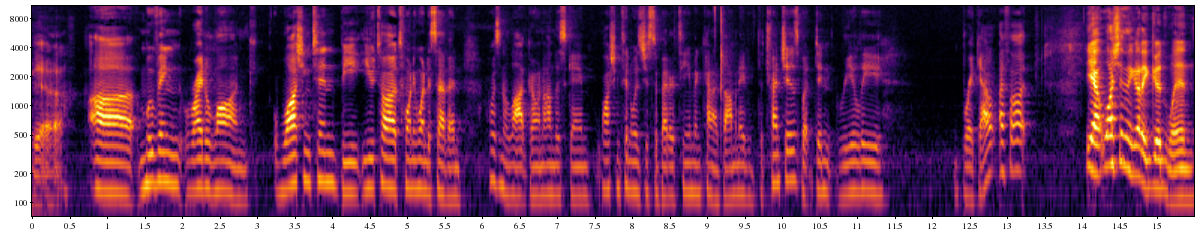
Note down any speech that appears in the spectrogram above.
Yeah. Uh, moving right along, Washington beat Utah twenty-one to seven. There wasn't a lot going on this game. Washington was just a better team and kind of dominated the trenches, but didn't really break out. I thought. Yeah, Washington got a good win.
